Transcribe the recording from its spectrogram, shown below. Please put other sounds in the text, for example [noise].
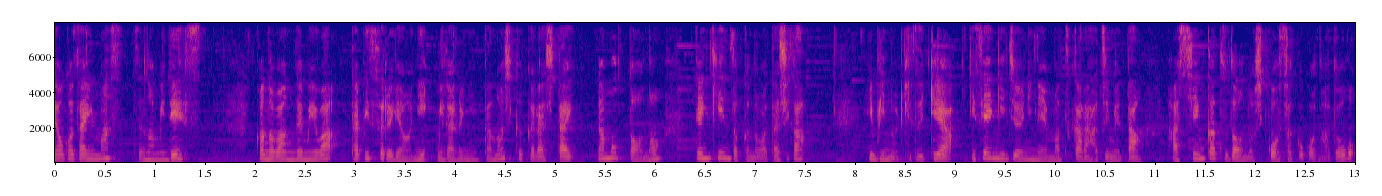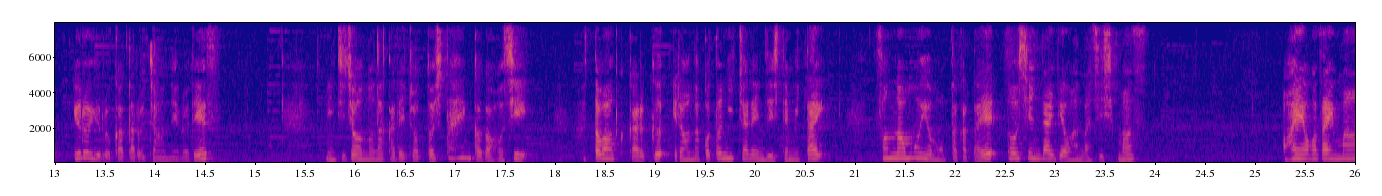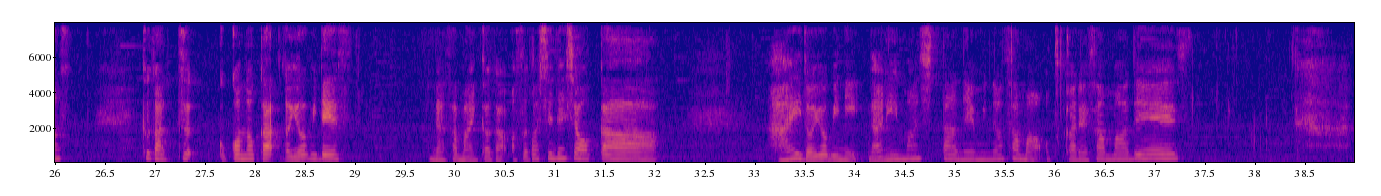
ようございます。つのみです。この番組は旅するように身軽に楽しく暮らしたいがモットーの転勤族の私が日々の気づきや2022年末から始めた発信活動の試行錯誤などをゆるゆる語るチャンネルです。日常の中でちょっとした変化が欲しい。フットワーク軽くいろんなことにチャレンジしてみたい。そんな思いを持った方へ等身大でお話しします。おはようございます。9月9日土曜日です。皆様いかがお過ごしでしょうか？はい土曜日になりましたね。皆様お疲れ様です。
